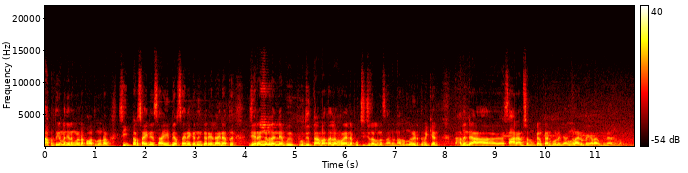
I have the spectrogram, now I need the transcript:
ആ പ്രതികരണം ജനങ്ങളുടെ ഭാഗത്തു നിന്നുണ്ടാകും സീപ്പർ സൈന്യ സൈബർ സൈനയൊക്കെ നിങ്ങൾക്ക് അറിയാലോ അതിനകത്ത് ജനങ്ങൾ തന്നെ പുതിയ നവതലമുറ തന്നെ പുച്ഛിച്ച് തള്ളുന്ന സാധനമാണ്. അതൊന്നും എടുത്തു വയ്ക്കാൻ അതിന്റെ സാരാംശം കേൾക്കാൻ പോലും ഞങ്ങളാരും തയ്യാറാവുന്നില്ല എന്നുള്ളത്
